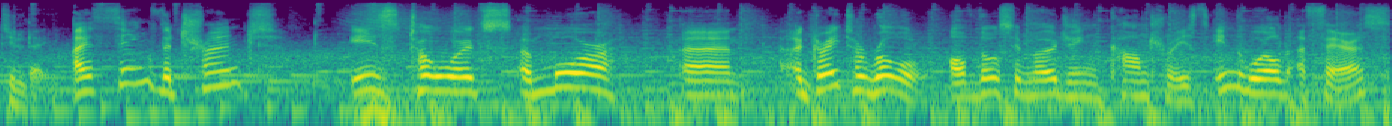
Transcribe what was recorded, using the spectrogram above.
till date? I think the trend is towards a more um, a greater role of those emerging countries in the world affairs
